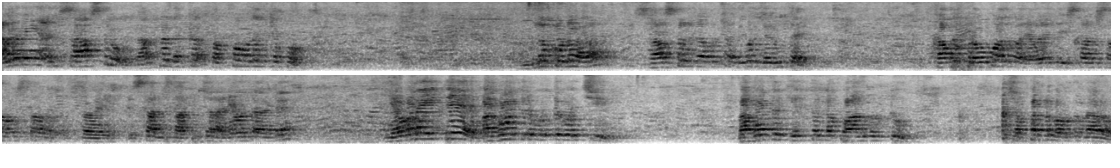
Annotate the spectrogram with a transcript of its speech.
అలానే అది శాస్త్రం దాంట్లో లెక్క తప్ప అవ్వడం చెప్పం ఇందులో కూడా శాస్త్రం కాబట్టి అది కూడా జరుగుతాయి. కాబట్టి ప్రభుపాద వారు ఎవరైతే ఇస్కాన్ సంస్థ ఇస్కాన్ స్థాపించారో అని ఏమంటారంటే ఎవరైతే భగవంతుడి ముందుకు వచ్చి భగవంతుడి కీర్తనలో పాల్గొంటూ చప్పట్లు కొడుతున్నారో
